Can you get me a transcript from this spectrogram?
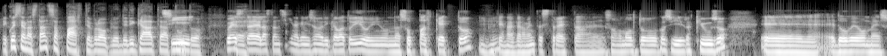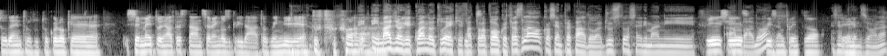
E questa è una stanza a parte proprio, dedicata sì, a tutto. Questa eh. è la stanzina che mi sono ricavato io in un soppalchetto, mm-hmm. che è veramente stretta, eh, sono molto così racchiuso. e, e dove ho messo dentro tutto quello che se metto in altre stanze vengo sgridato, quindi ecco. è tutto qua. E, e, immagino che quando tu hai, che hai fatto da poco il trasloco, sempre Padova, giusto? Se rimani sì, sì, a Padova. Sì, sempre in zona. Sempre sì. in zona.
